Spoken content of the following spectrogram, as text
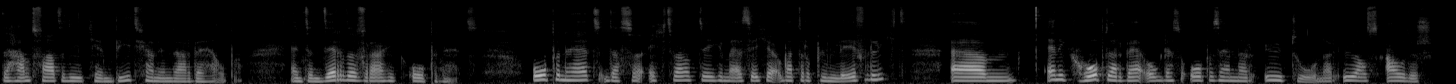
De handvaten die ik hen bied, gaan hun daarbij helpen. En ten derde vraag ik openheid. Openheid, dat ze echt wel tegen mij zeggen wat er op hun leven ligt. Um, en ik hoop daarbij ook dat ze open zijn naar u toe, naar u als ouder.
